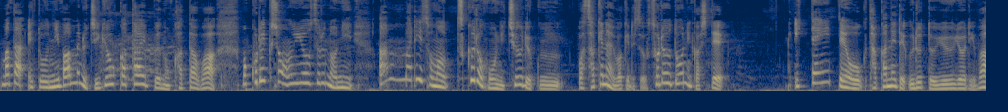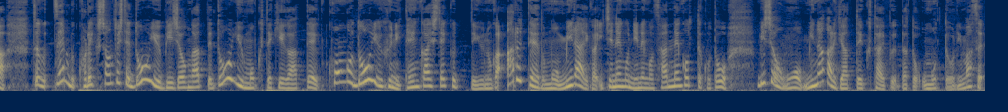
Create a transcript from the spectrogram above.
また、えっと、2番目の事業家タイプの方は、まあ、コレクション運用するのに、あんまりその作る方に注力は避けないわけですよ。それをどうにかして、一点一点を高値で売るというよりは、全部コレクションとしてどういうビジョンがあって、どういう目的があって、今後どういうふうに展開していくっていうのがある程度もう未来が1年後、2年後、3年後ってことを、ビジョンを見ながらやっていくタイプだと思っております。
